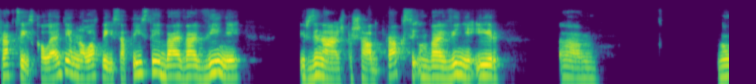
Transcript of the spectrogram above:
frakcijas kolēģiem no Latvijas attīstībai, vai viņi ir zinājuši par šādu praksi un vai viņi ir um, nu,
